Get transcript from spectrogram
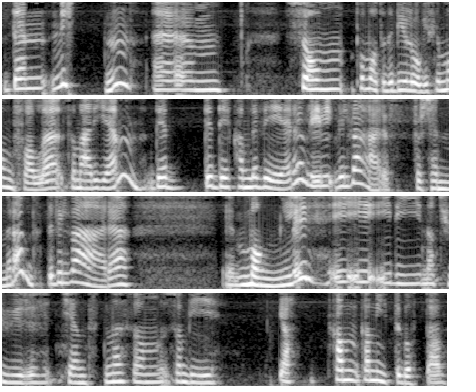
den nytten um, som på en måte det biologiske mangfoldet som er igjen, det det, det kan levere, vil, vil være forsemrad. Det vil være eh, mangler i, i, i de naturtjenestene som, som vi ja, kan, kan, nyte godt av.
